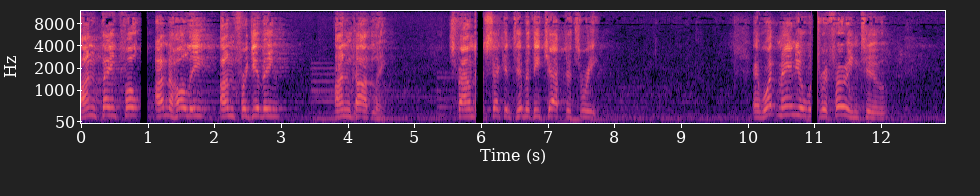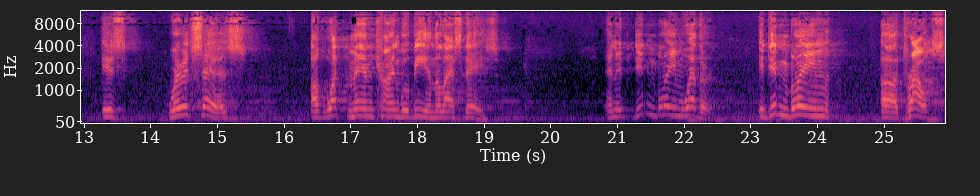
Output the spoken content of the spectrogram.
unthankful, unholy, unforgiving, ungodly. It's found in 2 Timothy chapter 3. And what Manuel was referring to is where it says of what mankind will be in the last days. And it didn't blame weather. It didn't blame uh, droughts.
